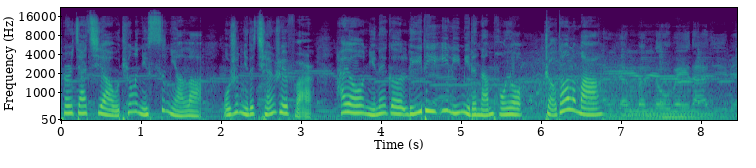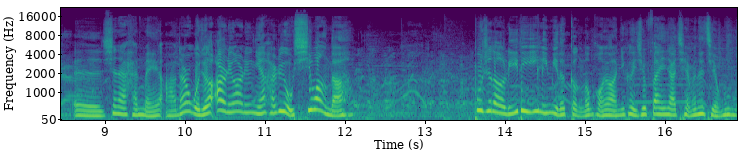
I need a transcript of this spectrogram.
他说：“佳期啊，我听了你四年了，我是你的潜水粉儿，还有你那个离地一厘米的男朋友找到了吗？”呃，现在还没啊，但是我觉得二零二零年还是有希望的。不知道离地一厘米的梗的朋友啊，你可以去翻一下前面的节目。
